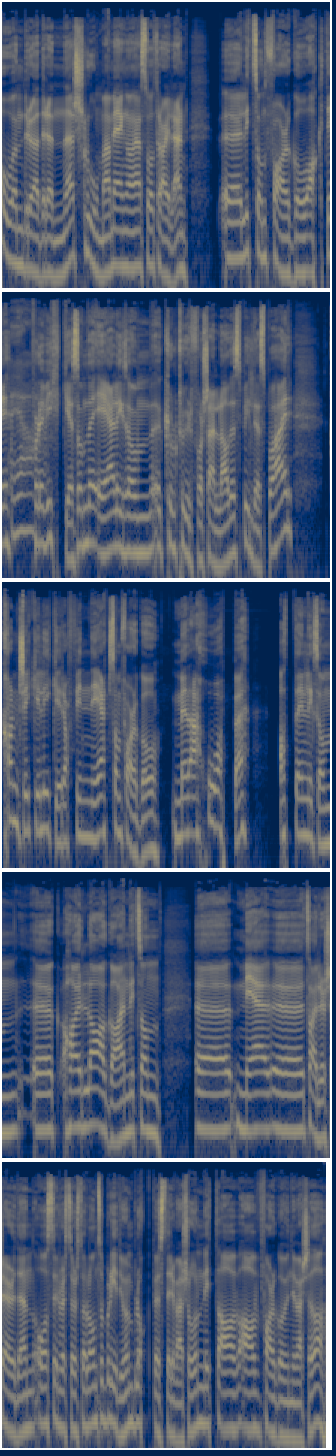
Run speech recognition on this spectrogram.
Cohen-brødrene slo meg med en gang jeg så traileren. Litt sånn Fargo-aktig, Ja. for det virker som det er liksom kulturforskjeller det spilles på her. Kanskje ikke like raffinert som Fargo, men jeg håper at den liksom uh, har laga en litt sånn uh, Med uh, Tyler Sheridan og Sylvester Stallone så blir det jo en blockbuster-versjon litt av, av Fargo-universet, da,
